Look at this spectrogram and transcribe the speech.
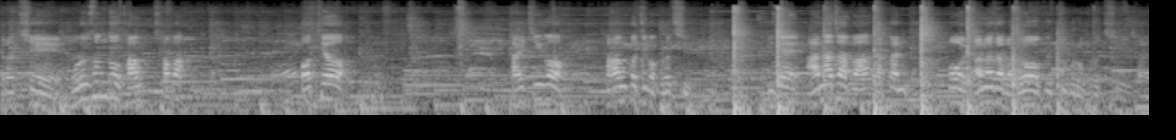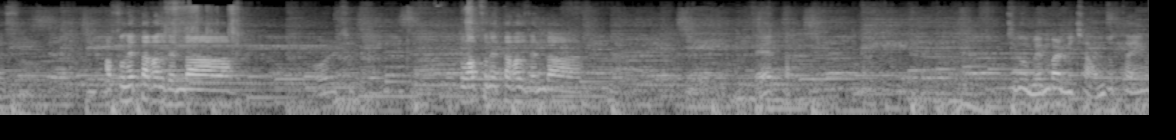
그렇지. 오른손도 다음 잡아. 버텨. 발 찍어. 다음 거 찍어. 그렇지. 이제 안아 잡아. 약간 어 안아 잡아. 너 그쪽으로. 그렇지. 잘했어. 합손 했다 가도 된다. 옳지. 또 합손 했다 가도 된다. 됐다. 지금 왼발 위치 안 좋다잉.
